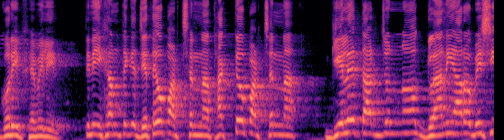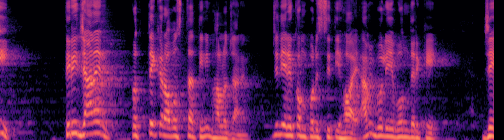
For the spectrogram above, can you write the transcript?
গরিব ফ্যামিলির তিনি এখান থেকে যেতেও পারছেন না, থাকতেও পারছেন না, গেলে তার জন্য গ্লানি আরও বেশি। তিনি জানেন, প্রত্যেকের অবস্থা তিনি ভালো জানেন। যদি এরকম পরিস্থিতি হয়, আমি বলি এই বোনদেরকে যে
